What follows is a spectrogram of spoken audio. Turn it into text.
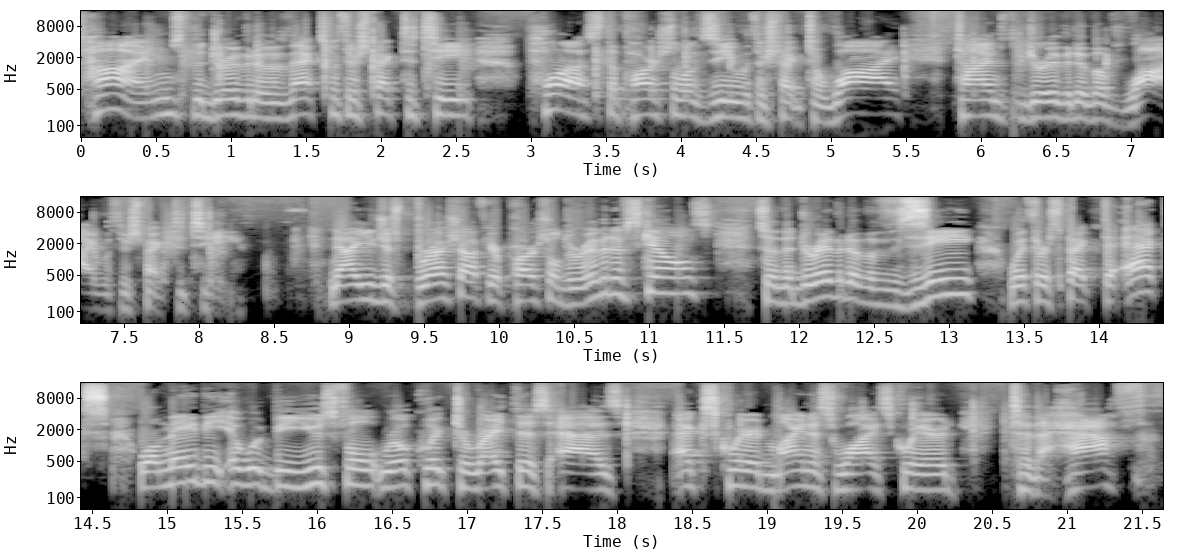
times the derivative of x with respect to t plus the partial of z with respect to y times the derivative of y with respect to t. Now you just brush off your partial derivative skills. So the derivative of z with respect to x, well maybe it would be useful real quick to write this as x squared minus y squared to the half.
